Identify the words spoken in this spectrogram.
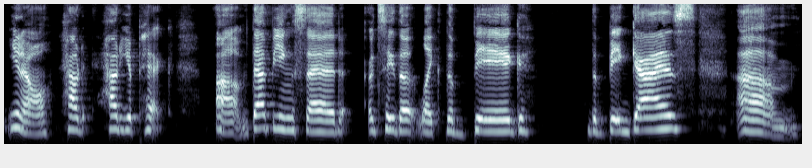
you know, how how do you pick? Um, that being said, I would say the like the big the big guys um,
